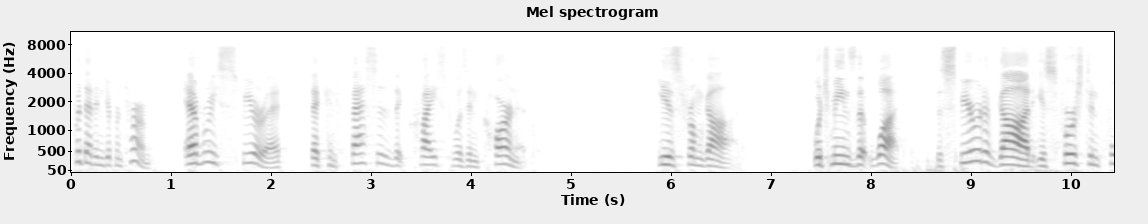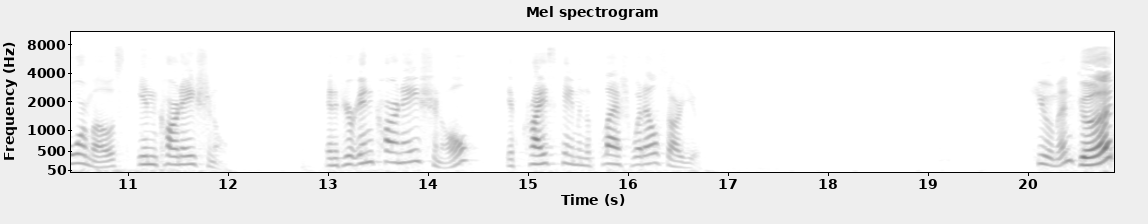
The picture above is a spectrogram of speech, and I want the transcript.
put that in different terms. Every spirit that confesses that Christ was incarnate is from God. Which means that what? The Spirit of God is first and foremost incarnational. And if you're incarnational, if Christ came in the flesh, what else are you? Human. Good.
